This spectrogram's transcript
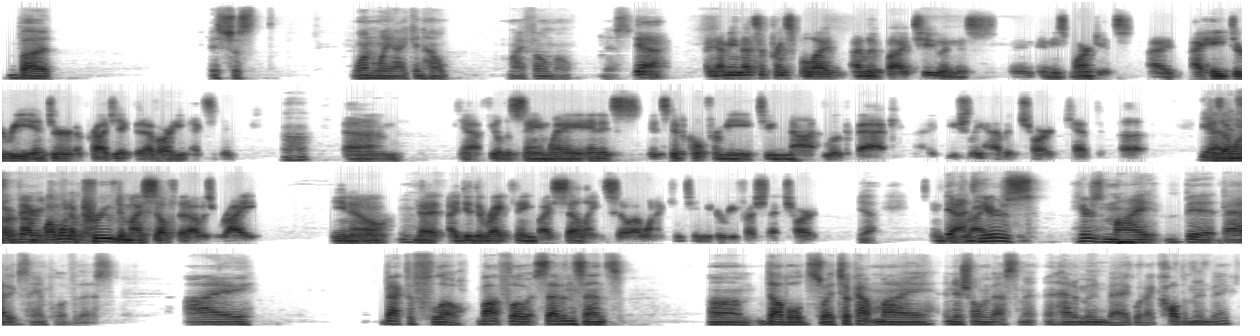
but it's just one way I can help my FOMO ness. Yeah. I I mean, that's a principle I, I live by too in this, in, in these markets. I, I hate to re-enter a project that I've already exited. Uh-huh. Um, yeah, I feel the same way. And it's, it's difficult for me to not look back. I usually have a chart kept up because I want to, I, I want to prove to myself that I was right. You know, Mhm. that I did the right thing by selling. So I want to continue to refresh that chart. Yeah. And yeah and right. here's here's my bit bad example of this i back to flow bought flow at seven cents um doubled so i took out my initial investment and had a moon bag what i called a moon bag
